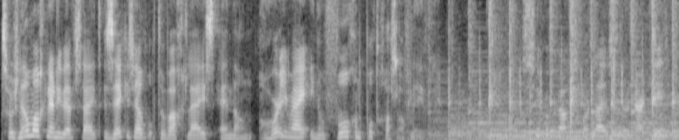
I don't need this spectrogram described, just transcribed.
zo snel mogelijk naar die website, zet jezelf op de wachtlijst en dan hoor je mij in een volgende podcastaflevering. Super bedankt voor het luisteren naar deze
